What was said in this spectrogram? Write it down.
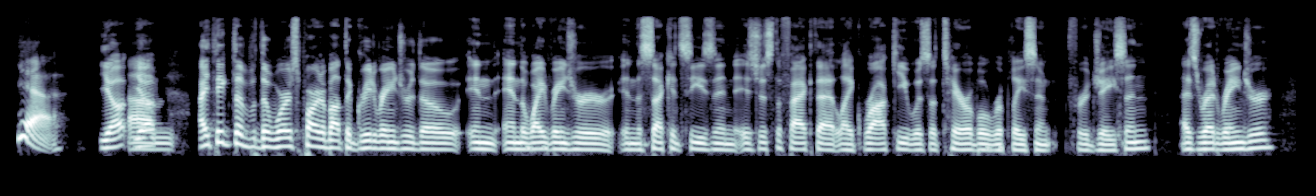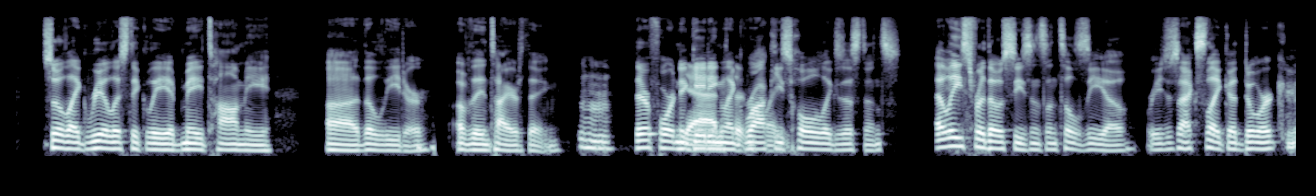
Yeah. Yep. Yep. Um, I think the the worst part about the Green Ranger though in and the White Ranger in the second season is just the fact that like Rocky was a terrible replacement for Jason as Red Ranger. So like realistically it made Tommy uh the leader of the entire thing. hmm Therefore negating a like Rocky's point. whole existence. At least for those seasons until Zeo, where he just acts like a dork.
